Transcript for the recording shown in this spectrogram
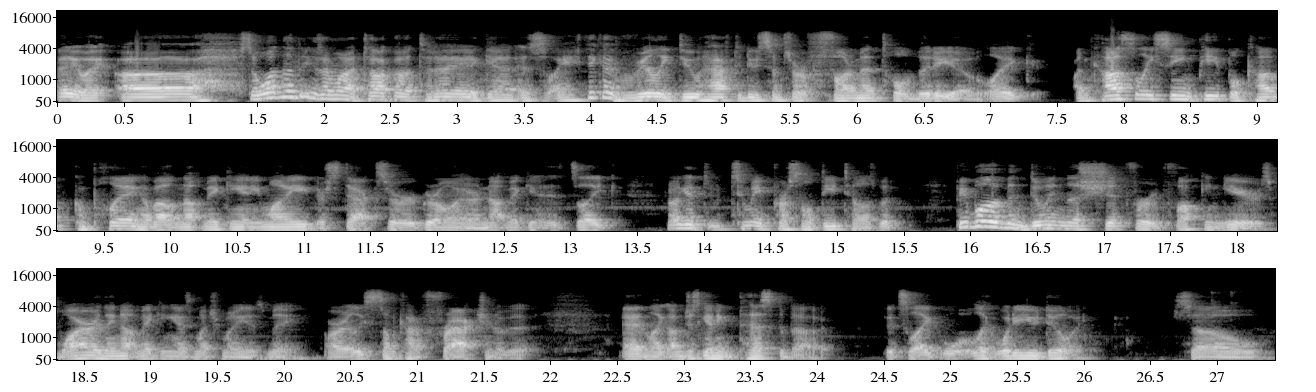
Anyway, uh, so one of the things I want to talk about today again is I think I really do have to do some sort of fundamental video. Like I'm constantly seeing people com- complaining about not making any money, their stacks are growing or not making. It's like I don't get too, many personal details, but people have been doing this shit for fucking years. Why are they not making as much money as me, or at least some kind of fraction of it? And like I'm just getting pissed about it. It's like, like what are you doing? So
